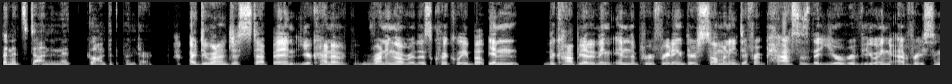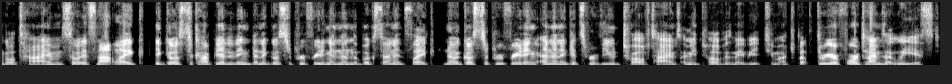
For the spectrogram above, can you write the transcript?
Then it's done and it's gone to the printer. I do want to just step in. You're kind of running over this quickly, but in the copy editing in the proofreading, there's so many different passes that you're reviewing every single time. So it's not like it goes to copy editing, then it goes to proofreading, and then the book's done. It's like, no, it goes to proofreading and then it gets reviewed 12 times. I mean, 12 is maybe too much, but three or four times at least.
